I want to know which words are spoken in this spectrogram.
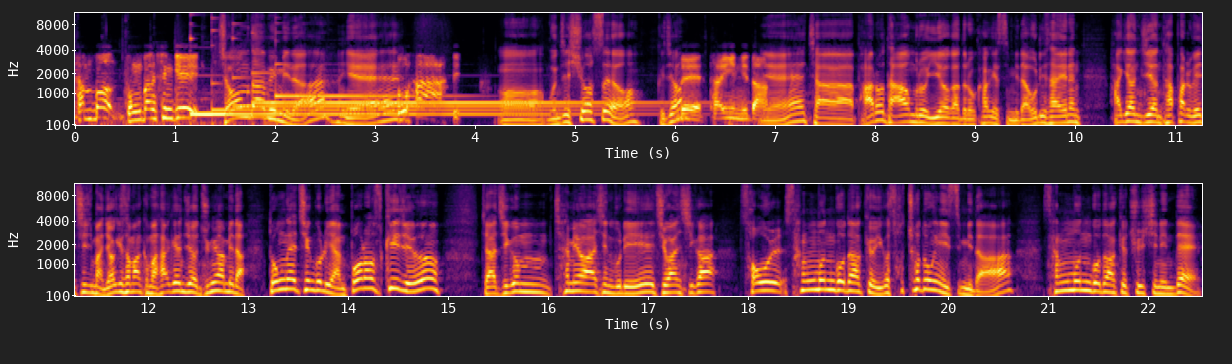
3번 동방신기. 정답입니다. 예. 우와. 어, 문제 쉬웠어요. 그죠? 네, 다행입니다. 예. 자, 바로 다음으로 이어가도록 하겠습니다. 우리 사회는 학연 지연 타파를 외치지만 여기서만큼은 학연 지연 중요합니다. 동네 친구를 위한 보너스 퀴즈. 자, 지금 참여하신 우리 지환 씨가 서울 상문고등학교 이거 서초동에 있습니다. 상문고등학교 출신인데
